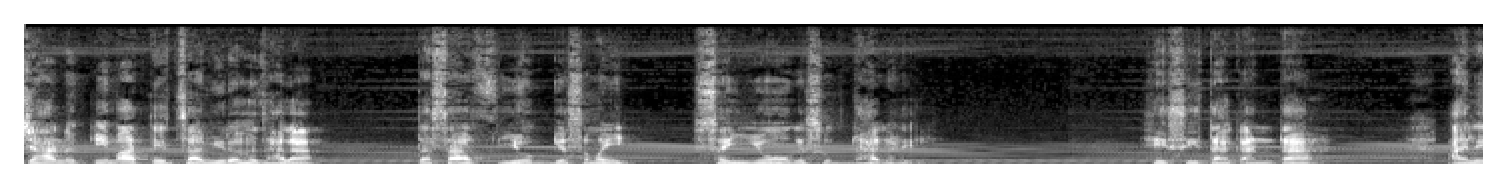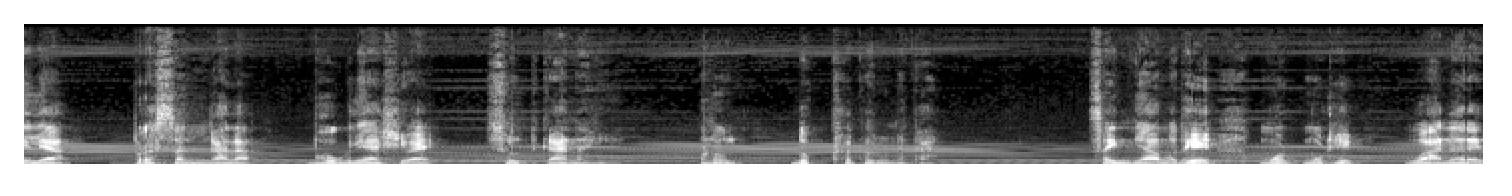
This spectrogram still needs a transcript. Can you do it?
जानकी मातेचा विरह झाला तसाच योग्य समयी संयोग सुद्धा घडेल. हे सीताकांता आलेल्या प्रसंगाला भोगल्याशिवाय सुटका नाही. म्हणून दुःख करू नका. सैन्यामध्ये मोठमोठे वानर आहेत.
